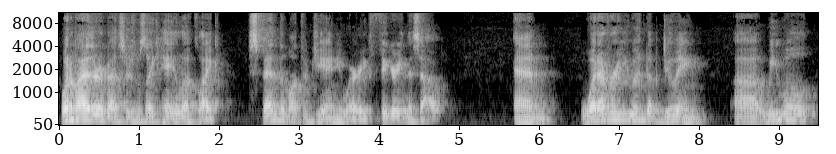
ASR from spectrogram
one of my other investors was like, "Hey, look, like spend the month of January figuring this out, and whatever you end up doing, uh, we will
